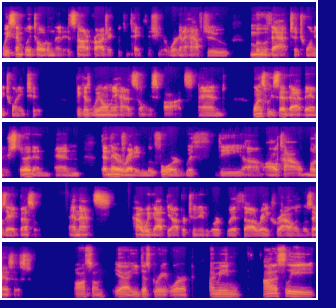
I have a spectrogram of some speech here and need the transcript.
We simply told them that it's not a project we can take this year. We're going to have to move that to 2022 because we only had so many spots. And once we said that, they understood, and and then they were ready to move forward with the um, all tile mosaic vessel, and that's how we got the opportunity to work with uh, Ray Corral and Mosaicist. Awesome, yeah, he does great work. I mean, honestly,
